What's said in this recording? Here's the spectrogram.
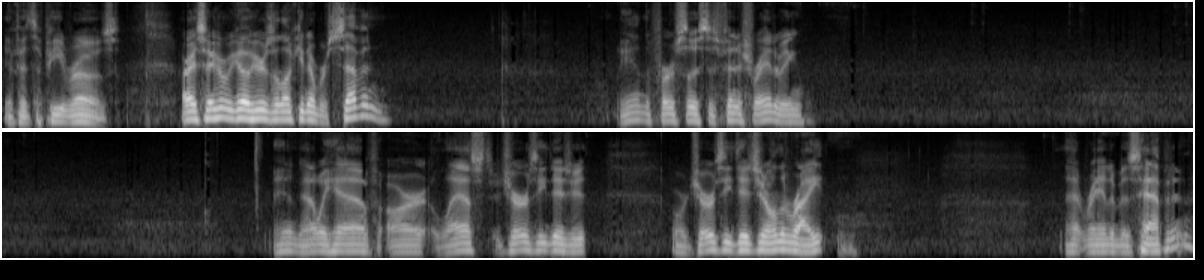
if it's a Pete Rose. All right, so here we go. Here's a lucky number 7. And the first list is finished randoming. And now we have our last jersey digit or jersey digit on the right. That random is happening.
